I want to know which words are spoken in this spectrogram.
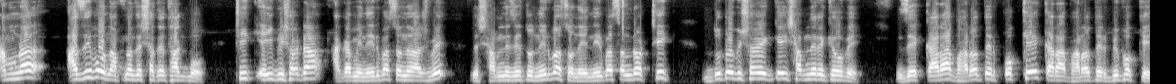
আমরা আজীবন আপনাদের সাথে থাকব। ঠিক এই বিষয়টা আগামী নির্বাচনে আসবে, যে সামনে যেহেতু নির্বাচন, এই নির্বাচনটা ঠিক দুটো বিষয়কেই সামনে রেখে হবে। যে কারা ভারতের পক্ষে, কারা ভারতের বিপক্ষে,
